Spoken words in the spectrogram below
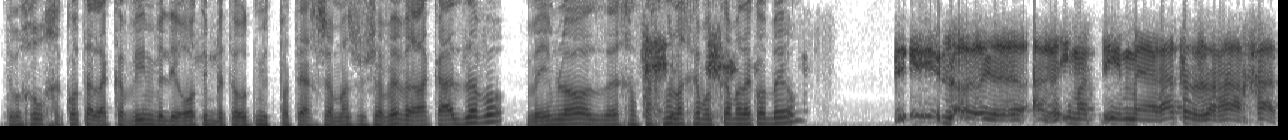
אתם יכולים לחכות על הקווים ולראות אם בטעות מתפתח שם משהו שווה ורק אז לבוא, ואם לא, אז חסכנו לכם עוד כמה דקות ביום. לא, עם הערת אזהרה אחת,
